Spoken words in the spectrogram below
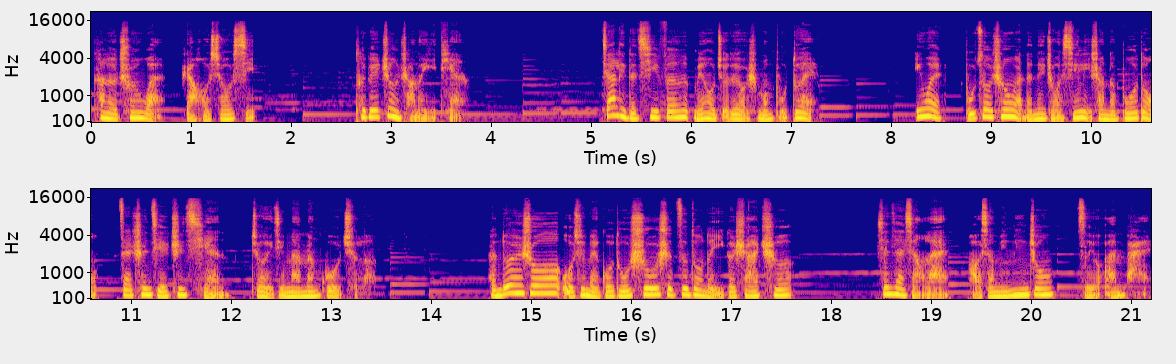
看了春晚，然后休息，特别正常的一天。家里的气氛没有觉得有什么不对，因为不做春晚的那种心理上的波动，在春节之前就已经慢慢过去了。很多人说我去美国读书是自动的一个刹车，现在想来好像冥冥中自有安排。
